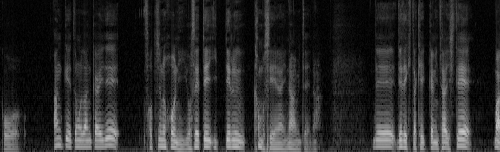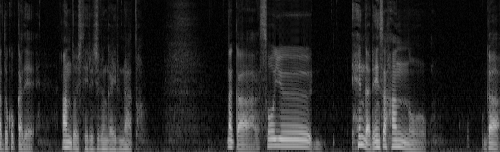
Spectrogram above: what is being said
こうアンケートの段階でそっちの方に寄せていってるかもしれないなみたいな。で出てきた結果に対してまあどこかで安堵している自分がいるなと。なんかそういう変な連鎖反応が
